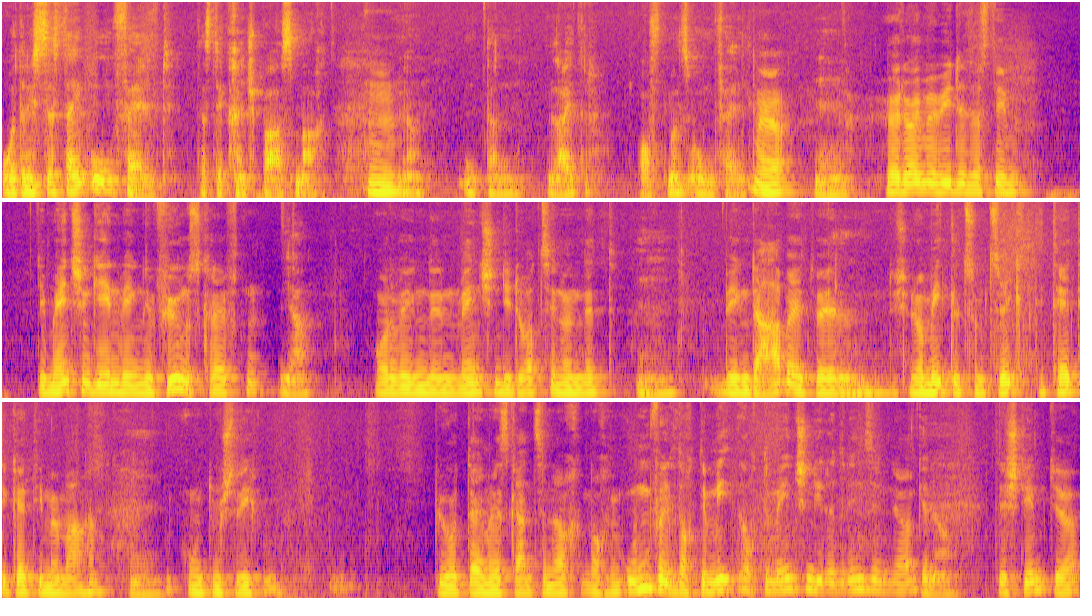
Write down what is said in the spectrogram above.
oder ist das dein Umfeld, das dir keinen Spaß macht? Ja, und dann leider oftmals Umfeld. Ja. Hört auch immer wieder, dass die, die Menschen gehen wegen den Führungskräften Ja, oder wegen den Menschen, die dort sind und nicht wegen der Arbeit, weil das ist nur Mittel zum Zweck, die Tätigkeit, die wir machen. Unterm Strich beurteilen wir das Ganze nach, nach dem Umfeld, nach, dem, nach den Menschen, die da drin sind. Ja. Genau. Das stimmt, ja.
